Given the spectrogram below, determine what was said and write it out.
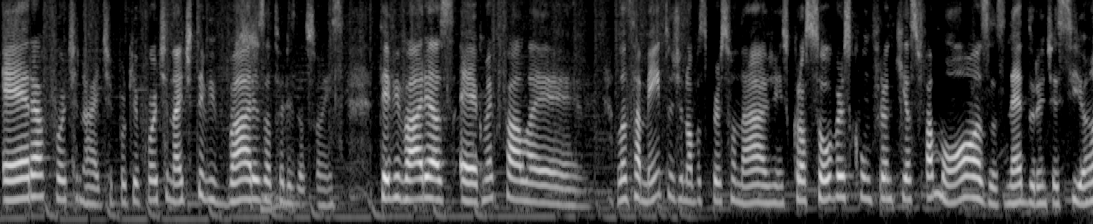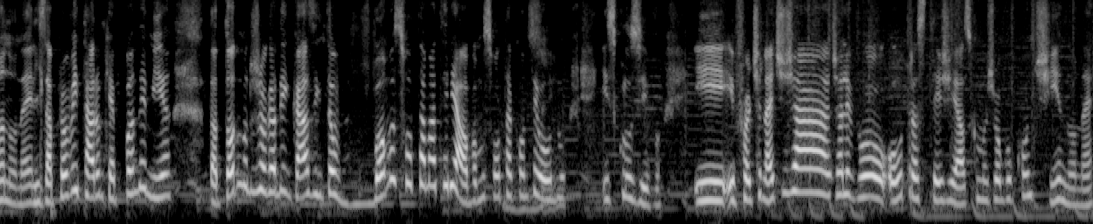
era Fortnite, porque Fortnite teve várias atualizações, teve várias, é, como é que fala, é, lançamentos de novos personagens, crossovers com franquias famosas, né, durante esse ano, né, eles aproveitaram que é pandemia, tá todo mundo jogando em casa, então vamos soltar material, vamos soltar conteúdo exclusivo. E, e Fortnite já, já levou outras TGAs como jogo contínuo, né,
